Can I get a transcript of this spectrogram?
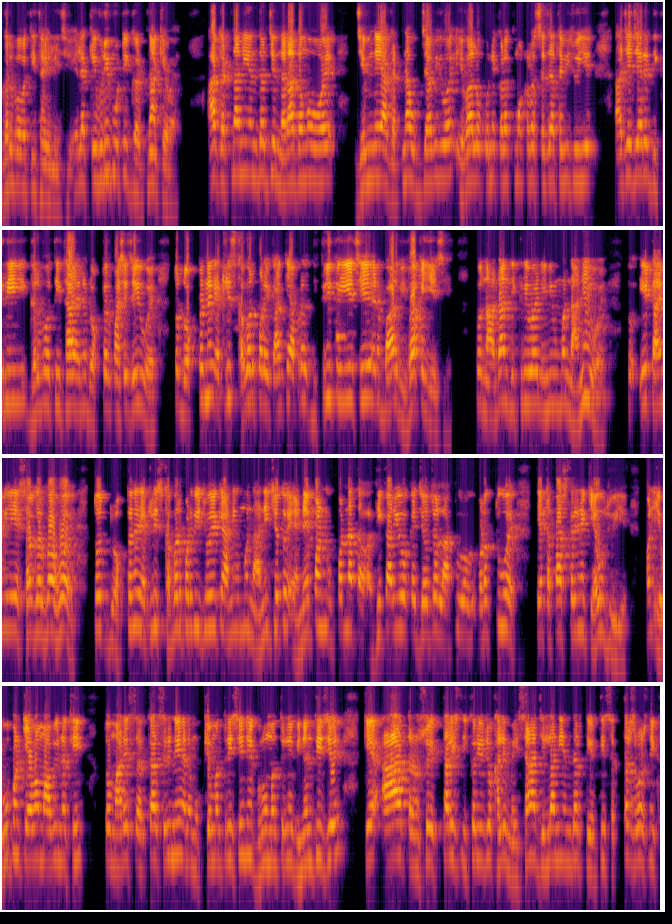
ગર્ભવતી થયેલી છે. એટલે કેવડી મોટી ઘટના કહેવાય. આ ઘટનાની અંદર જે નરાધમો હોય જેમને આ ઘટના ઉપજાવી હોય એવા લોકોને કડકમાં કડક સજા થવી જોઈએ. આજે જ્યારે દીકરી ગર્ભવતી થાય અને ડૉક્ટર પાસે જઈ હોય, તો ડૉક્ટરને એટલીસ્ટ ખબર પડે કારણ કે આપણે દીકરી કહીએ છીએ અને બાળ વિવાહ કહીએ છીએ. તો નાદાન દીકરી હોય એની ઉંમર નાની હોય, તો એ ટાઈમે એ સગર્ભા હોય, તો ડૉક્ટરને એટલીસ્ટ ખબર પડવી જોઈએ કે આની ઉંમર નાની છે. તો એને પણ ઉપરના અધિકારીઓ કે જો જો લાગતું ઓળખતું હોય, તે તપાસ કરીને કહેવું જોઈએ. પણ એવું પણ કહેવામાં આવ્યું નથી. તો મારે સરકારશ્રીને અને મુખ્યમંત્રીશ્રીને, ગૃહમંત્રીને વિનંતી છે કે આ ત્રણસો એકતાલીસ દીકરીઓ જો ખાલી મહેસાણા જિલ્લાની અંદર તેરથી સત્તર વર્ષની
